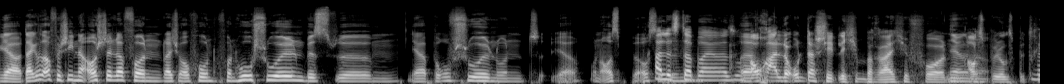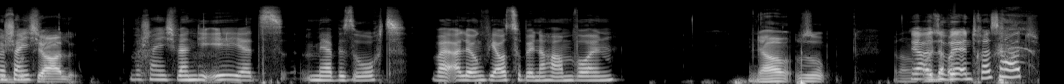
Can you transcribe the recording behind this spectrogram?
ja, da gibt es auch verschiedene Aussteller von, gleich auch von, von Hochschulen bis ähm, ja, Berufsschulen und ja, und Aus, Aus Alles dabei, also. Äh, Auch alle unterschiedlichen Bereiche von Ja, genau. Ausbildungsbetrieben, Wahrscheinlich- Soziale. Wahrscheinlich werden die eh jetzt mehr besucht, weil alle irgendwie Auszubildende haben wollen. Ja, so. Genau. Ja, also Aber- wer Interesse hat,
